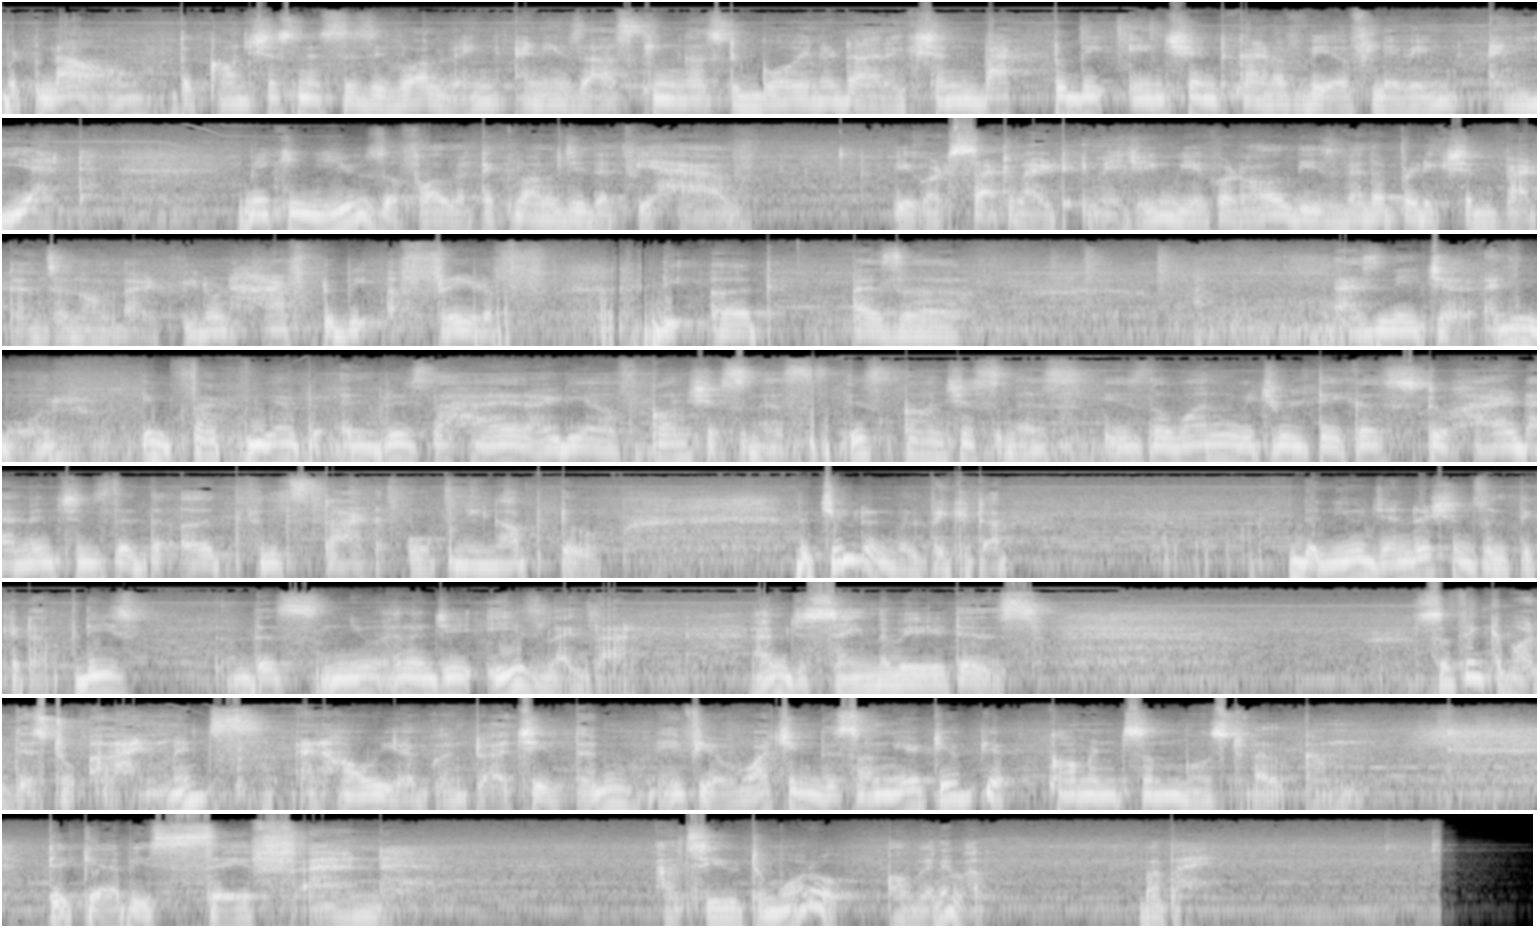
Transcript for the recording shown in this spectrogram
But now the consciousness is evolving and is asking us to go in a direction back to the ancient kind of way of living and yet making use of all the technology that we have. We got satellite imaging, we've got all these weather prediction patterns and all that. We don't have to be afraid of the earth as a as nature anymore in fact, we have to embrace the higher idea of consciousness. This consciousness is the one which will take us to higher dimensions that the earth will start opening up to. The children will pick it up. The new generations will pick it up. These, this new energy is like that. I'm just saying the way it is. So think about these two alignments and how we are going to achieve them. If you're watching this on YouTube, your comments are most welcome. Take care, be safe, and I'll see you tomorrow or whenever. Bye bye.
